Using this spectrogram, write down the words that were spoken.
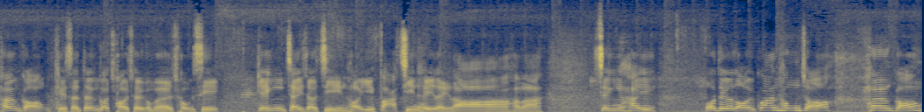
香港其實都應該採取咁樣嘅措施，經濟就自然可以發展起嚟啦，係嘛？淨係我哋嘅內關通咗，香港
